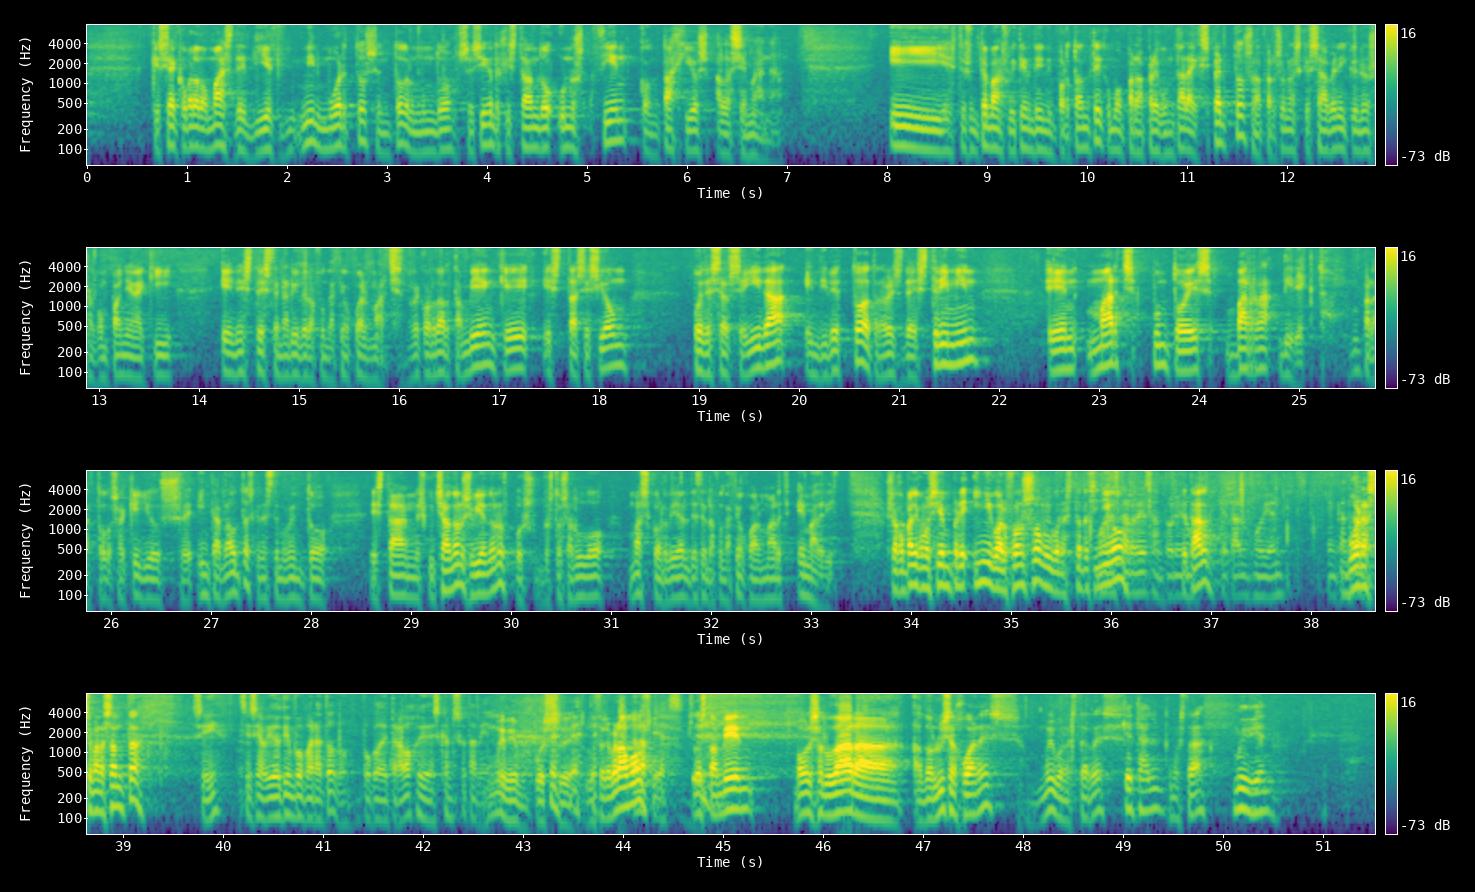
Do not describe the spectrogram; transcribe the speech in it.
que se ha cobrado más de 10.000 muertos en todo el mundo, se siguen registrando unos 100 contagios a la semana. Y este es un tema suficientemente importante como para preguntar a expertos, a personas que saben y que nos acompañan aquí en este escenario de la Fundación Juan March. Recordar también que esta sesión puede ser seguida en directo a través de streaming en march.es barra directo. Para todos aquellos eh, internautas que en este momento están escuchándonos y viéndonos, pues nuestro saludo más cordial desde la Fundación Juan March en Madrid. Nos acompaña como siempre Íñigo Alfonso. Muy buenas tardes, Íñigo. Buenas tardes, Antonio. ¿Qué tal? ¿Qué tal? Muy bien. Encantado. Buena Semana Santa. Sí, sí, sí, ha habido tiempo para todo. Un poco de trabajo y descanso también. Muy bien, pues eh, lo celebramos. Gracias. Nosotros también vamos a saludar a, a don Luis San Juanes. Muy buenas tardes. ¿Qué tal? ¿Cómo está? Muy bien.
